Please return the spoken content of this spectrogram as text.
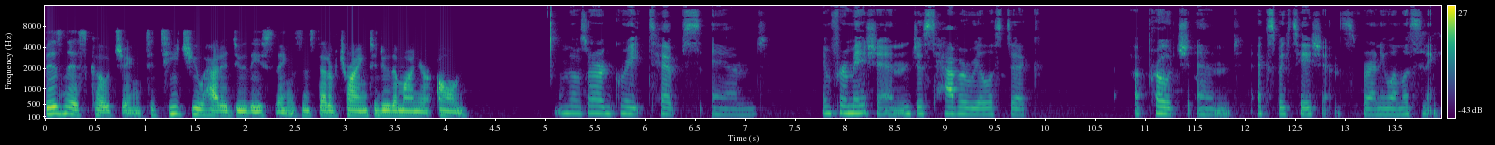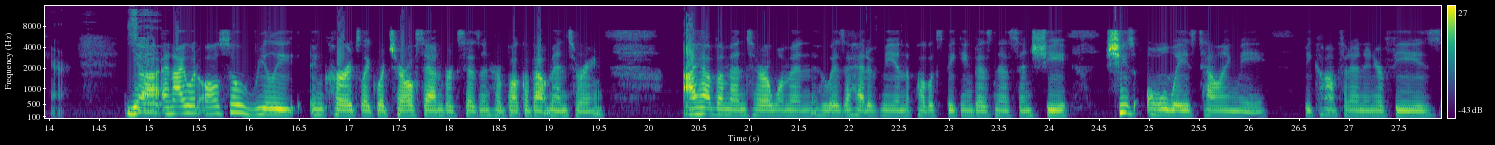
business coaching to teach you how to do these things instead of trying to do them on your own. And those are great tips and information. Just have a realistic approach and expectations for anyone listening here. So, yeah, and I would also really encourage, like what Sheryl Sandberg says in her book about mentoring. I have a mentor, a woman who is ahead of me in the public speaking business, and she she's always telling me, "Be confident in your fees.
